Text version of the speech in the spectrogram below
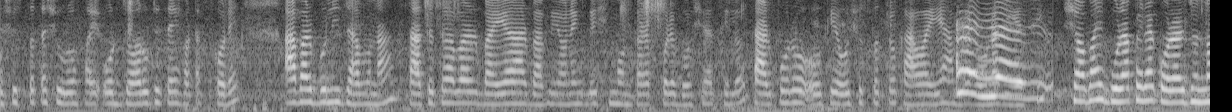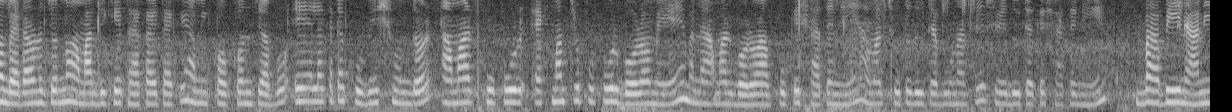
অসুস্থতা শুরু হয় ওর জ্বর উঠে যায় হঠাৎ করে। আবার বলি যাব না। তাতে তো আবার ভাইয়া আর ভাবি অনেক বেশি মন খারাপ করে বসে আছিল। তারপরও ওকে ওষুধপত্র খাওয়াইয়ে আমরা রওনা দিয়েছি। সবাই ঘোরাফেরা করার জন্য বেড়ানোর জন্য আমার দিকে তাকায় থাকে আমি কখন যাব? এই এলাকাটা খুবই সুন্দর। আমার পুকুর একমাত্র পুকুর বড় মেয়ে মানে আমার বড় আপুকে সাথে নিয়ে আমার ছোট দুইটা বোন আছে সেই দুইটাকে সাথে নিয়ে। বাবি নানি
